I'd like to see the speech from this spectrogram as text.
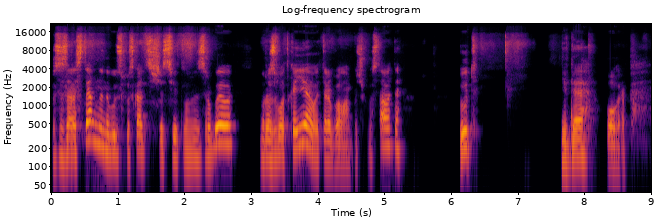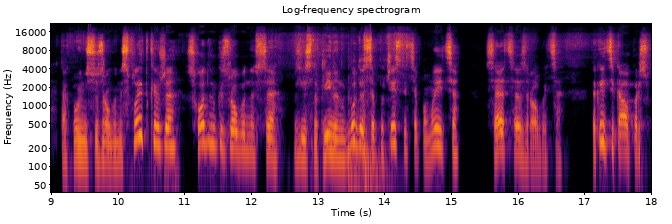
просто зараз темно, не буду спускатися, ще світло не зробили. Розводка є, але треба лампочку поставити. Тут іде погреб. Так, повністю зроблені з плитки вже, сходинки зроблені, все. Звісно, клінінг буде, все почиститься, помиється, все це зробиться. Такий цікавий перший.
